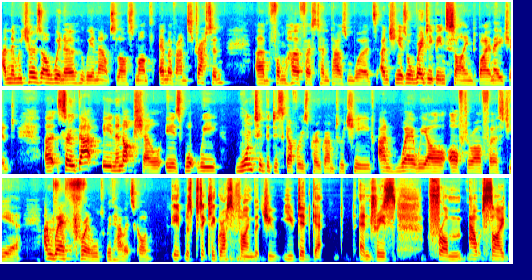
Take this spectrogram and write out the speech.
And then we chose our winner, who we announced last month, Emma Van Straten. Um, from her first 10,000 words, and she has already been signed by an agent. Uh, so, that in a nutshell is what we wanted the Discoveries program to achieve and where we are after our first year. And we're thrilled with how it's gone. It was particularly gratifying that you, you did get entries from outside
